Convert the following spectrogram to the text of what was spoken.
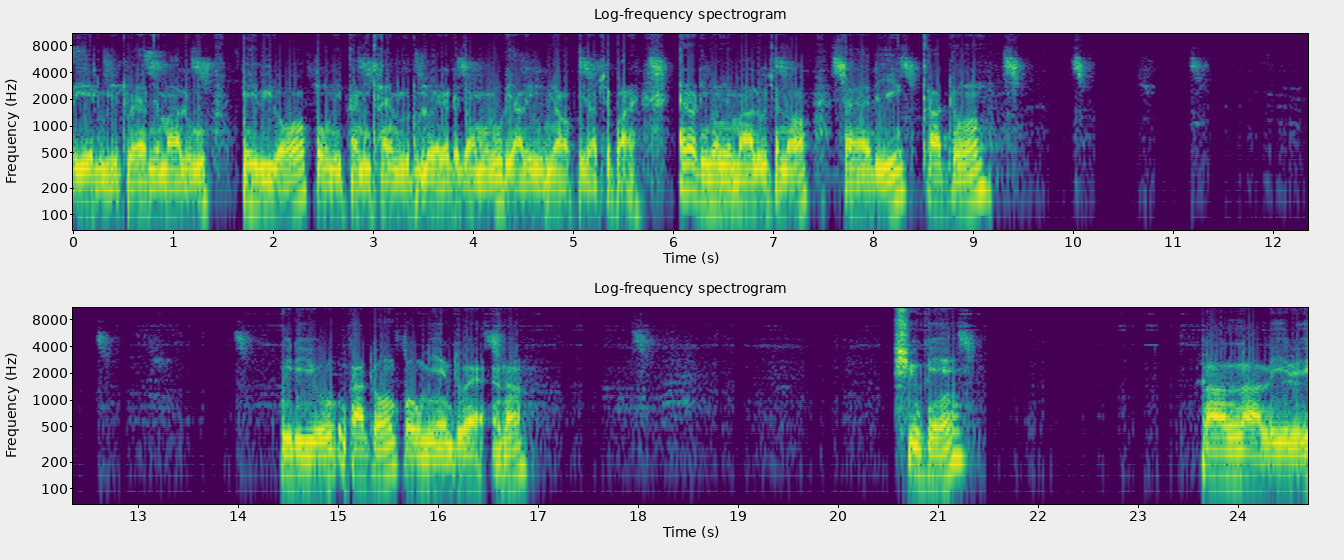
သေးတဲ့လူတွေအတွက်မြန်မာလိုမေးပြီးတော့ပုံလေးဖန်တီးခိုင်းလို့လွယ်တဲ့အတွက်ကြောင့်မလို့တရားလေးကိုမြောက်ပေးတာဖြစ်ပါတယ်အဲ့တော့ဒီမှာမြန်မာလိုကျွန်တော်အဲဒီကာတွန်း ဗီဒီယိုကာတွန်းပုံမြင်အတွက်နော်ရှုခင်လာလာလေးတွေ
